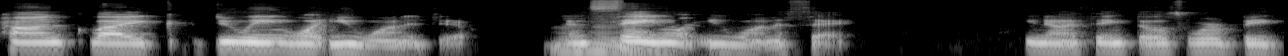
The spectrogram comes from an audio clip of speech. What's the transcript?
punk, like doing what you want to do mm-hmm. and saying what you want to say. You know, I think those were big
